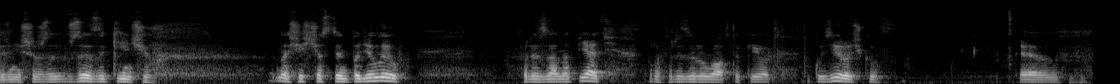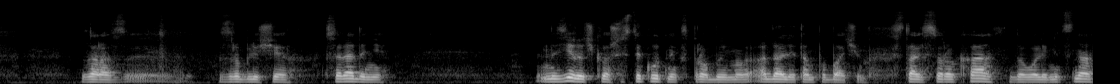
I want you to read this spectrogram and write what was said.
Вірніше, вже, закінчив. На 6 частин поділив. Фреза на 5. Профрезерував такий от, таку зірочку. Е, зараз е, зроблю ще всередині. Не зірочку, шестикутник спробуємо, а далі там побачимо. Сталь 40Х, доволі міцна.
